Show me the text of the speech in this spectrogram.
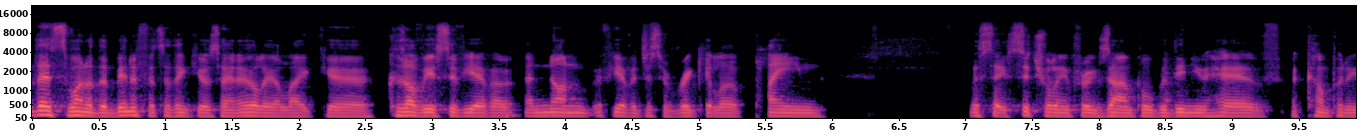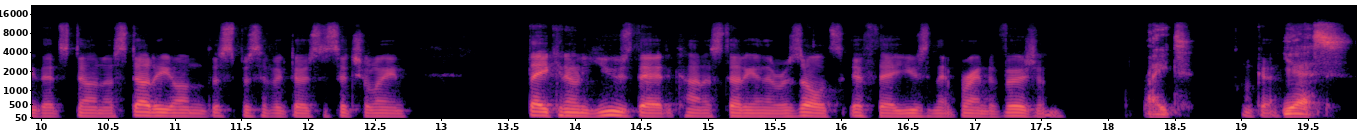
that's one of the benefits i think you were saying earlier like uh, because obviously if you have a, a non if you have a, just a regular plain let's say citrulline for example but then you have a company that's done a study on this specific dose of citrulline they can only use that kind of study and the results if they're using that branded version. Right. Okay. Yes.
